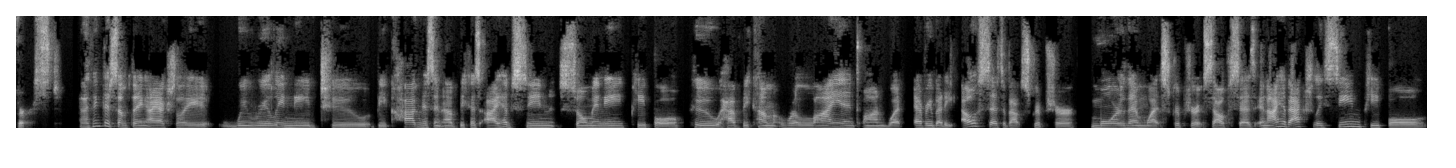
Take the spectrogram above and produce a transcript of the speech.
first. And I think there's something I actually, we really need to be cognizant of because I have seen so many people who have become reliant on what everybody else says about scripture more than what scripture itself says. And I have actually seen people,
